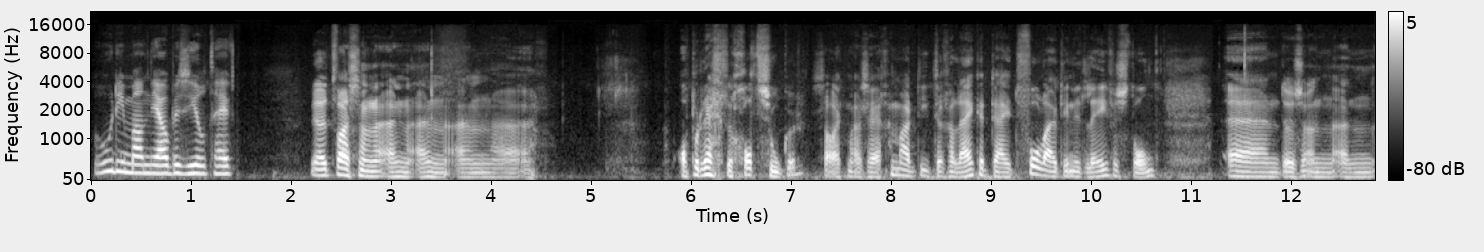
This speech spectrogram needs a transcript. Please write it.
hoe die man jou bezield heeft? Ja, het was een, een, een, een uh, oprechte godzoeker, zal ik maar zeggen, maar die tegelijkertijd voluit in het leven stond. En dus een, een,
